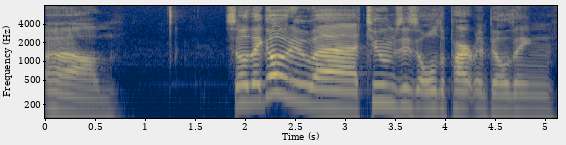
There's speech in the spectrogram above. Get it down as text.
Um, so they go to uh, Tooms's old apartment building,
